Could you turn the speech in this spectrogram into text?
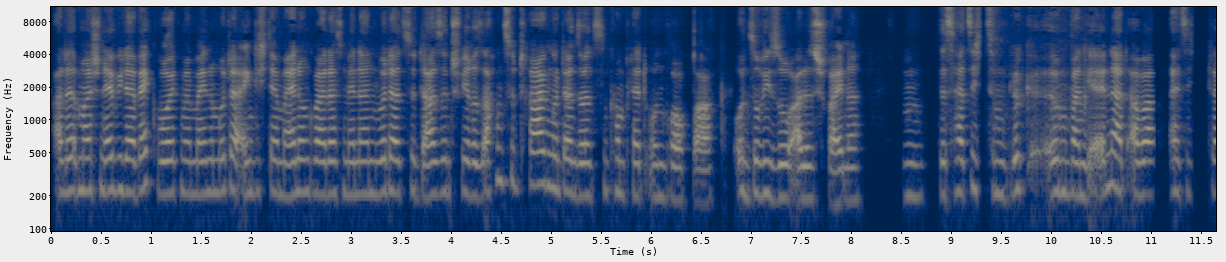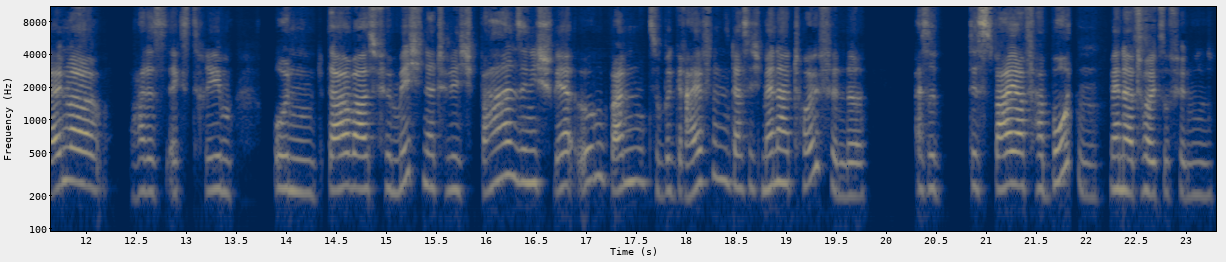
alle immer schnell wieder weg wollten, weil meine Mutter eigentlich der Meinung war, dass Männer nur dazu da sind, schwere Sachen zu tragen und ansonsten komplett unbrauchbar und sowieso alles Schweine. Hm, das hat sich zum Glück irgendwann geändert, aber als ich klein war, war das extrem. Und da war es für mich natürlich wahnsinnig schwer, irgendwann zu begreifen, dass ich Männer toll finde. Also das war ja verboten, Männer toll zu finden.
